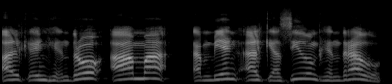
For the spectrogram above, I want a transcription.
al que engendró, ama también al que ha sido engendrado.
